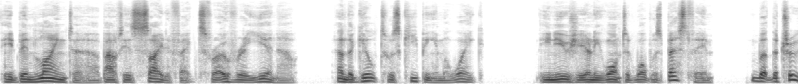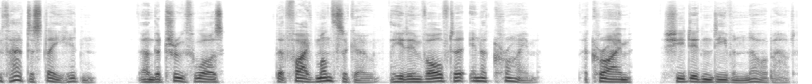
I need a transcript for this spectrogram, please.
He'd been lying to her about his side effects for over a year now, and the guilt was keeping him awake. He knew she only wanted what was best for him, but the truth had to stay hidden and the truth was that five months ago he'd involved her in a crime, a crime she didn't even know about.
